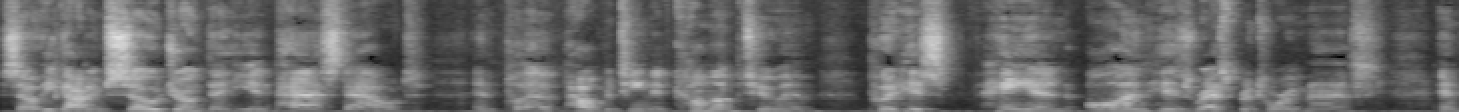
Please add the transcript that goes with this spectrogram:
So he got him so drunk that he had passed out and uh, palpatine had come up to him put his hand on his respiratory mask and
